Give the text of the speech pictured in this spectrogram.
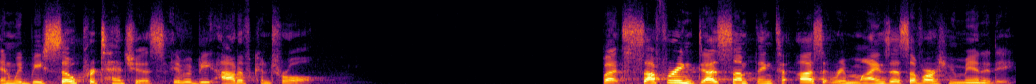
and we'd be so pretentious, it would be out of control. But suffering does something to us. It reminds us of our humanity.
